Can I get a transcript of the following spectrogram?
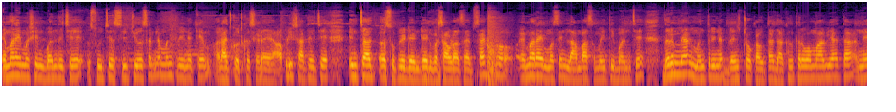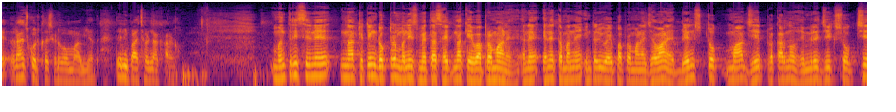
એમઆરઆઈ મશીન બંધ છે. શું છે સિચ્યુએશન મંત્રીને કેમ રાજકોટ ખસેડાયા? આપણી સાથે છે ઇન્ચાર્જ સુપ્રિન્ટેન્ડન્ટ વસાવડા સાહેબ. સાહેબ એમઆરઆઈ મશીન લાંબા સમયથી બંધ છે. દરમિયાન મંત્રીને બ્રેન સ્ટ્રોક આવતા દાખલ કરવામાં આવ્યા હતા અને રાજકોટ ખસેડવામાં આવ્યા હતા. તેની પાછળના કારણો? મંત્રીશ્રીને ના ટ્રીટિંગ ડોક્ટર મનીષ મહેતા સાહેબના કહેવા પ્રમાણે અને એને તમને ઇન્ટરવ્યુ આપ્યા પ્રમાણે જવાણે, બ્રેન સ્ટ્રોકમાં જે પ્રકારનો હેમરેજિક શોક છે,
